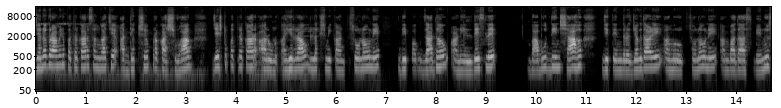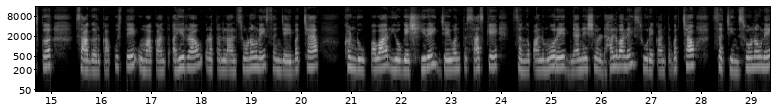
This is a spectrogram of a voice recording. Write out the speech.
जनग्रामीण पत्रकार संघाचे अध्यक्ष प्रकाश वाघ ज्येष्ठ पत्रकार अरुण अहिरराव लक्ष्मीकांत सोनवणे दीपक जाधव अनिल देसले बाबुद्दीन शाह जितेंद्र जगदाळे अमृत सोनवणे अंबादास बेनुसकर सागर काकुस्ते उमाकांत अहिरराव रतनलाल सोनवणे संजय बच्छाया खंडू पवार योगेश हिरे जयवंत सासके संगपाल मोरे ज्ञानेश्वर ढालवाले सूर्यकांत बच्छाव सचिन सोनवणे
